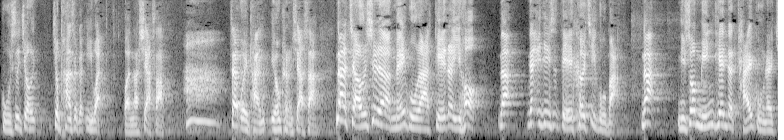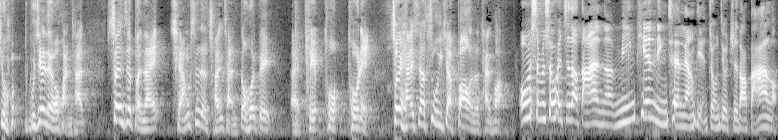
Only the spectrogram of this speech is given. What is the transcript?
股市就就怕这个意外，管它下杀啊，在尾盘有可能下杀。那假如是美股啦跌了以后，那那一定是跌科技股嘛。那你说明天的台股呢，就不见得有反弹，甚至本来强势的船产都会被呃贴拖拖累，所以还是要注意一下鲍尔的谈话。我们什么时候会知道答案呢？明天凌晨两点钟就知道答案了。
